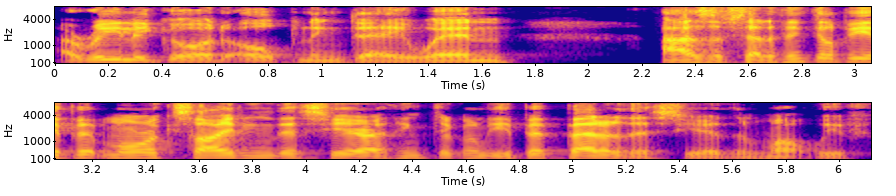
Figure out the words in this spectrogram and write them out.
a really good opening day win. As I've said, I think they'll be a bit more exciting this year. I think they're going to be a bit better this year than what we've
